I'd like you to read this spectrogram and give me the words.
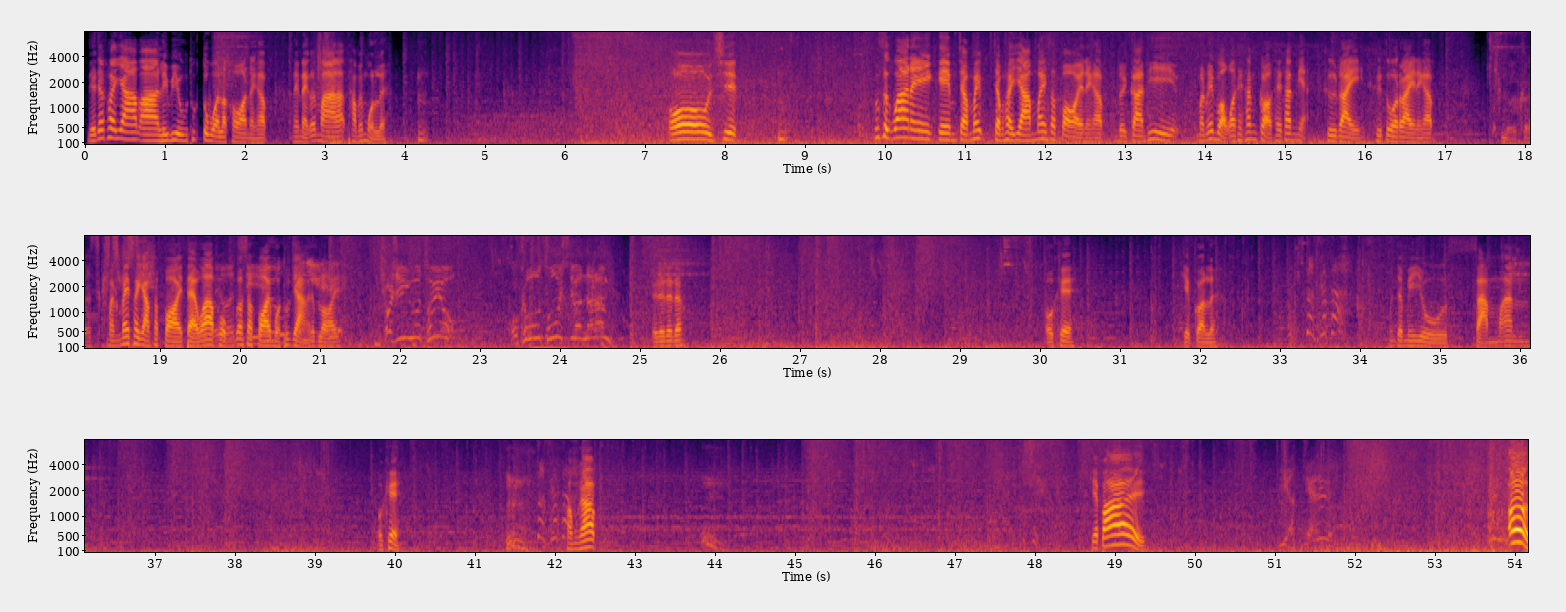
เดี๋ยวจะพยายามอารีวิวทุกตัวละครนะครับไหนๆก็มาแล้วทำให้หมดเลย โอ้ชิตรู้สึกว่าในเกมจะไม่จะพยายามไม่สปอยนะครับ โดยการที่มันไม่บอกว่าไททันกรอะไททันเนี่ยคือไรคือตัวไรนะครับ มันไม่พยายามสปอยแต่ว่าผมก็สปอยหมดทุกอย่างเรียบร้อย 巨人を止めようここを通してはならん เดี๋ยวเดี๋ยวเดี๋ยวโอเค เก็บก่อนเลย มันจะมีอยู่สามอัน โอเค ทำครับ เก็บไป やってやる เออ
